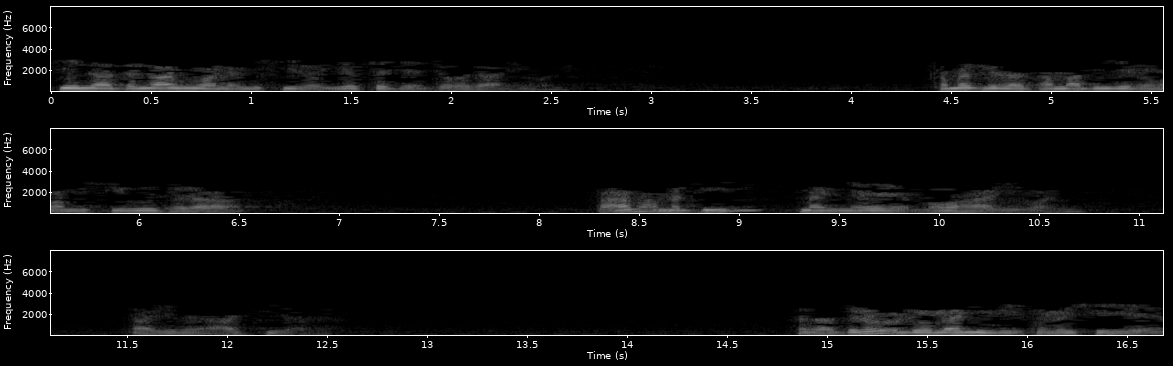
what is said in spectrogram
ရှင်းတာတနာမှုကလည်းမရှိတော့ရက်ဆက်တဲ့ဒေါသတွေပေါ့ကမ္မစရသမာဓိတွေတော့မရှိဘူးဆိုတော့ဘာမှမသိမိုက်နေတဲ့မောဟတွေပေါ့ဒါတွေပဲအားရှိတာပဲအဲ့တော့တို့အလိုလိုက်နေပြီဆိုလို့ရှိရင်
